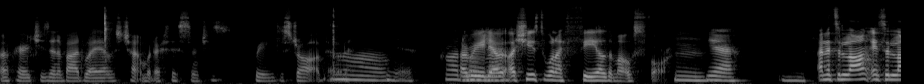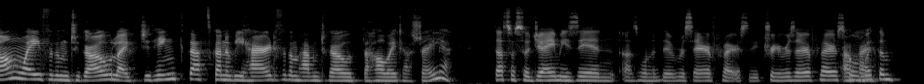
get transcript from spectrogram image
I've heard she's in a bad way. I was chatting with her sister, and she's really distraught about Oh, it. Yeah, God I really. I, she's the one I feel the most for. Mm. yeah. Mm. And it's a long, it's a long way for them to go. Like, do you think that's going to be hard for them having to go the whole way to Australia? That's what. So Jamie's in as one of the reserve players. So they have three reserve players coming Okay. with them.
